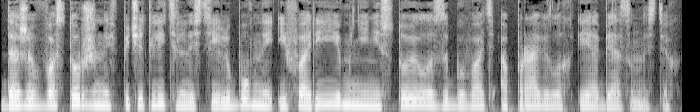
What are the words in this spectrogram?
Даже в восторженной впечатлительности и любовной эйфории мне не стоило забывать о правилах и обязанностях.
